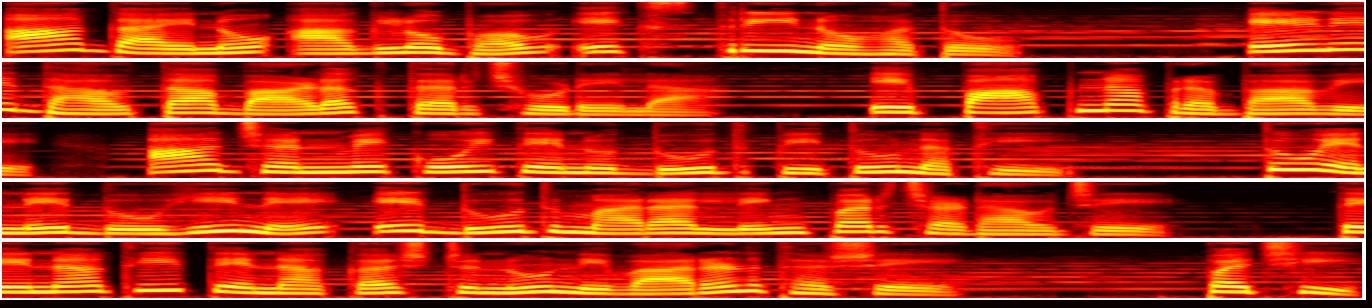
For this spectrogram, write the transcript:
આ ગાયનો આગલો ભવ એક સ્ત્રીનો હતો. એણે ધાવતા બાળક તર છોડેલા. એ પાપના પ્રભાવે આ જન્મે કોઈ તેનું દૂધ પીતું નથી. તું એને દોહીને એ દૂધ મારા લિંગ પર ચઢાવજે. તેનાથી તેના કષ્ટનું નિવારણ થશે. પછી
